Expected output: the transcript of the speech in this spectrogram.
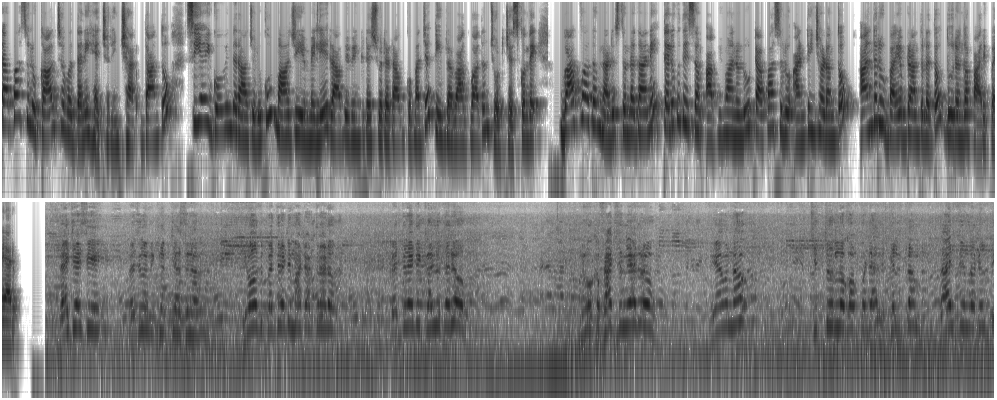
టపాసులు కాల్చవద్దని హెచ్చరించారు. దాంతో సీఐ గోవిందరాజులకు మాజీ ఎమ్మెల్యే రావి వెంకటేశ్వరరావుకు మధ్య తీవ్ర వాగ్వాదం చోటు చేసుకుంది. వాగ్వాదం నడుస్తుండగానే తెలుగుదేశం అభిమానులు టపాసులు అంటించడంతో అందరూ భయభ్రాంతులతో దూరంగా పారిపోయారు. దయచేసి ప్రజలను విజ్ఞప్తి చేస్తున్నా ఈరోజు పెద్దిరెడ్డి మాట్లాడుతున్నాడు. పెద్దిరెడ్డి కళ్ళు తెరువు. నువ్వు ఒక ఫ్యాక్షన్ లీడరు. ఏమన్నావు చిత్తూరులో గొప్ప గెలుస్తాం. రాయలసీమలో గెలుస్తే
